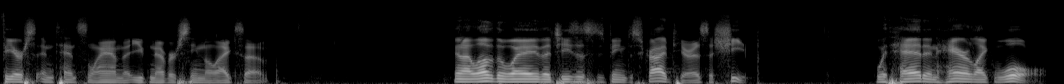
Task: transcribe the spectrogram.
fierce, intense lamb that you've never seen the likes of. And I love the way that Jesus is being described here as a sheep with head and hair like wool.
